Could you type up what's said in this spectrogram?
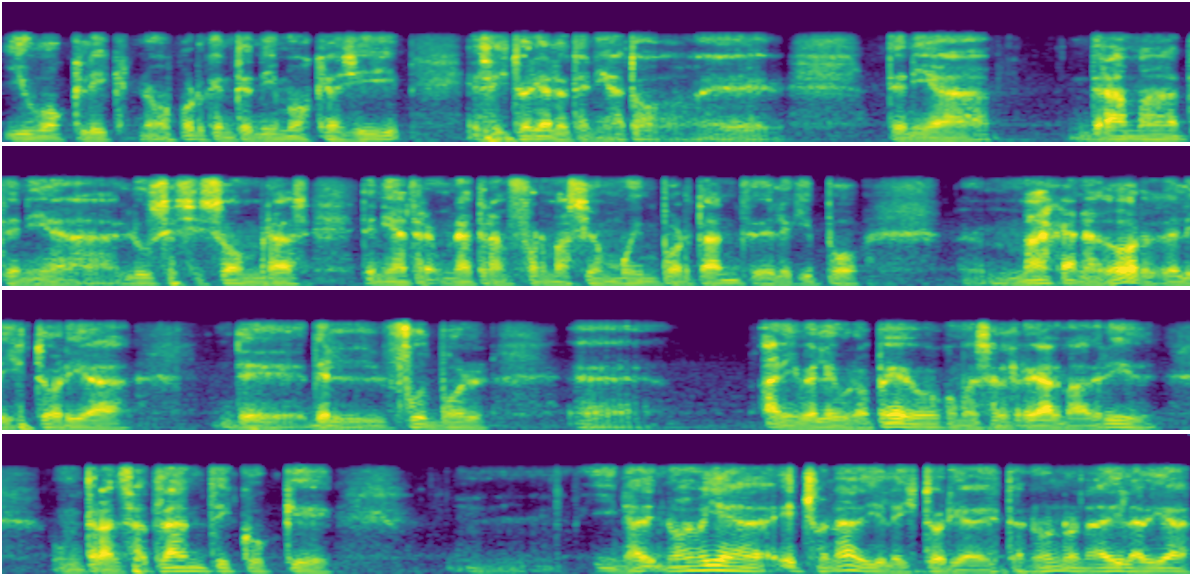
y hubo clic, ¿no? Porque entendimos que allí esa historia lo tenía todo. Eh, tenía drama, tenía luces y sombras, tenía una transformación muy importante del equipo eh, más ganador de la historia del fútbol a nivel europeo, como es el Real Madrid, un transatlántico que y no había hecho nadie la historia de esta, ¿no? no nadie la había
